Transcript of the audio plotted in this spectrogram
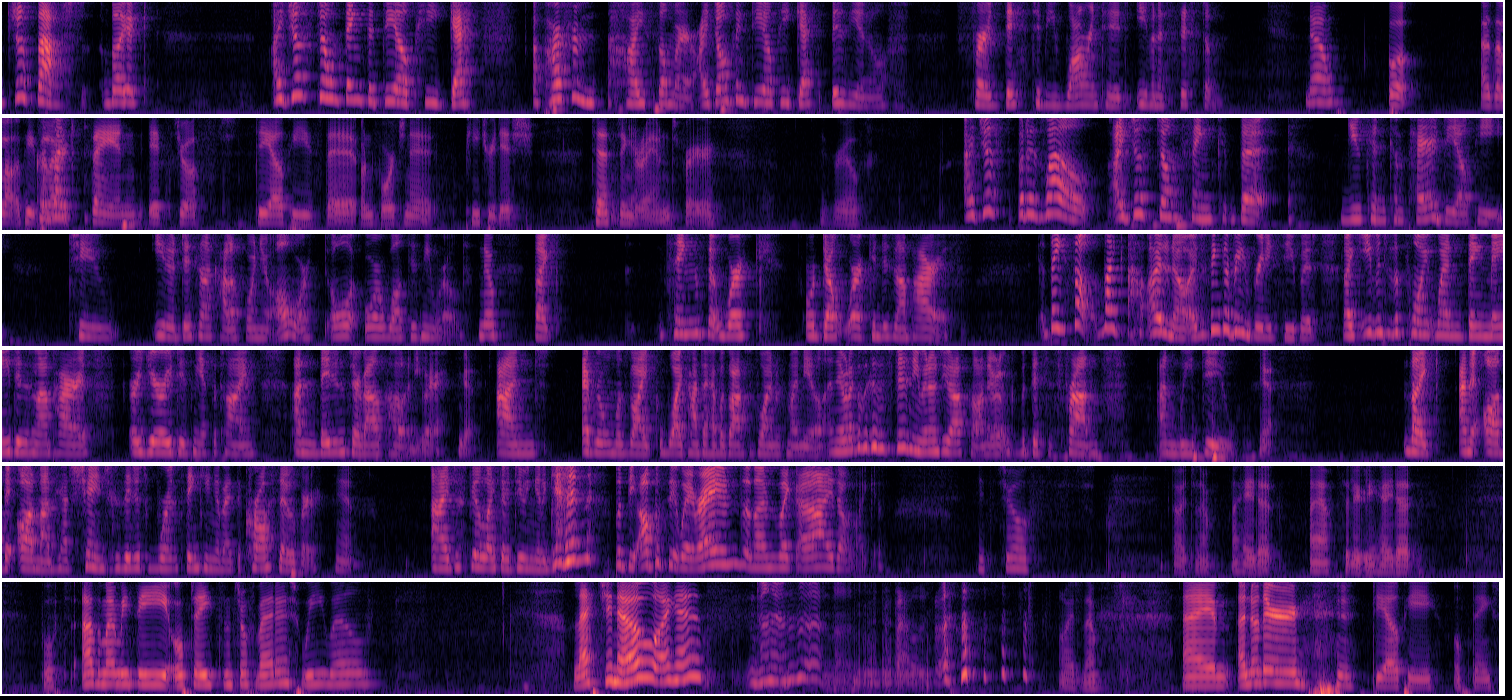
just that. But like, I just don't think that DLP gets, apart from high summer, I don't think DLP gets busy enough for this to be warranted even a system. No, but as a lot of people are like- saying, it's just DLP's the unfortunate petri dish testing Yeah. ground for everyone else. I just, but as well, I just don't think that you can compare DLP to either Disneyland California or or or Walt Disney World. No, Like things that work or don't work in Disneyland Paris. They saw like I don't know. I just think they're being really stupid. Like even to the point when they made Disneyland Paris or Euro Disney at the time, and they didn't serve alcohol anywhere yeah, and everyone was like, "Why can't I have a glass of wine with my meal?" And they were like, "Because it's Disney, we don't do alcohol." And they were like, "But this is France, and we do." Like, and it odd they automatically had to change because they just weren't thinking about the crossover. yeah. And I just feel like they're doing it again, but the opposite way around. And I'm just like, "Ah, I don't like it. It's just, oh, I don't know. I hate it. I absolutely hate it. But as and when we see updates and stuff about it, we will let you know. I guess. I don't know. Um, another DLP update.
